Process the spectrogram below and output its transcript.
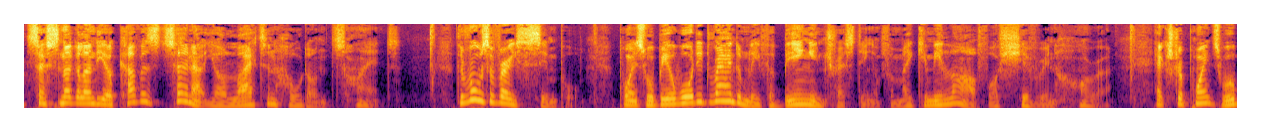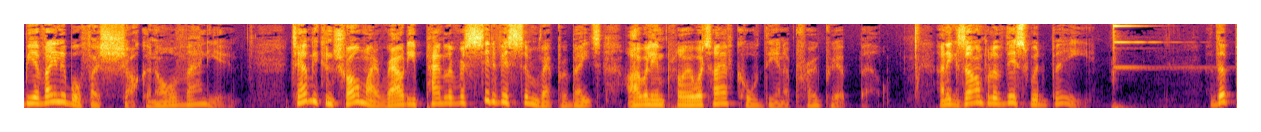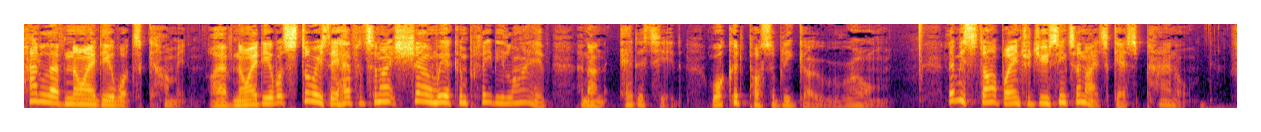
So snuggle under your covers, turn out your light, and hold on tight. The rules are very simple. Points will be awarded randomly for being interesting and for making me laugh or shiver in horror. Extra points will be available for shock and awe value. To help me control my rowdy panel of recidivists and reprobates, I will employ what I have called the inappropriate bell. An example of this would be the panel have no idea what's coming. I have no idea what stories they have for tonight's show, and we are completely live and unedited. What could possibly go wrong? Let me start by introducing tonight's guest panel.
